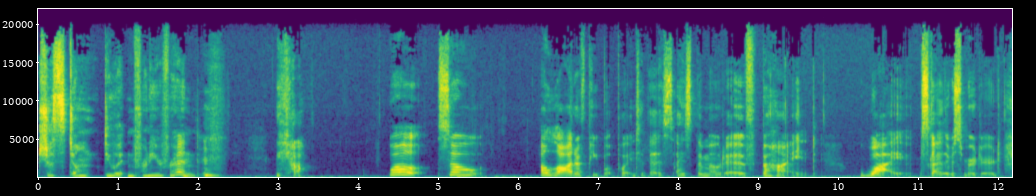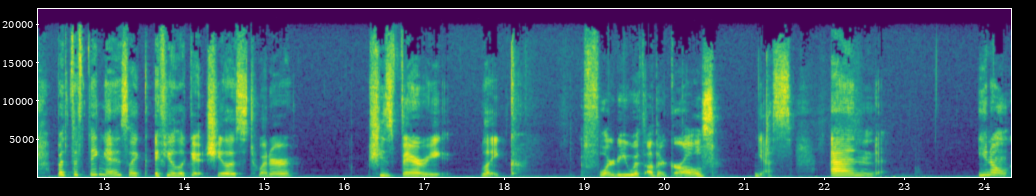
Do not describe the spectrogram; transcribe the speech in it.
just don't do it in front of your friend. Yeah. Well, so a lot of people point to this as the motive behind why Skylar was murdered. But the thing is, like, if you look at Sheila's Twitter, she's very, like, Flirty with other girls. Yes. And, you know,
